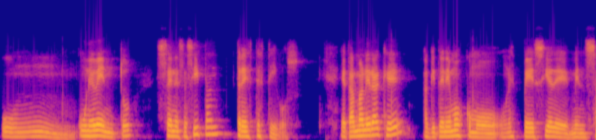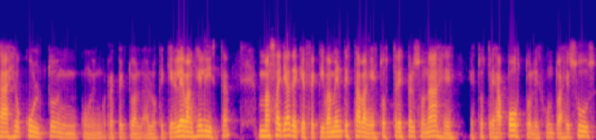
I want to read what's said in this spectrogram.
un, un evento se necesitan tres testigos. De tal manera que aquí tenemos como una especie de mensaje oculto con respecto a, lo que quiere el evangelista, más allá de que efectivamente estaban estos tres personajes, estos tres apóstoles junto a Jesús,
